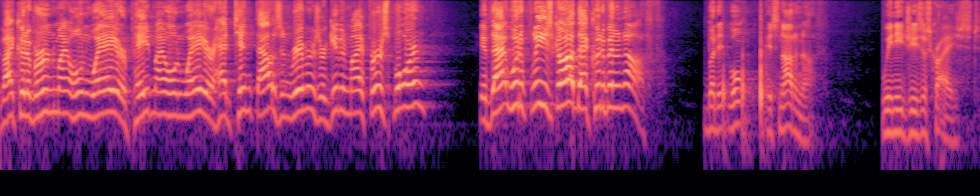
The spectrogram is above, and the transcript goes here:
If I could have earned my own way or paid my own way or had 10,000 rivers or given my firstborn, if that would have pleased God, that could have been enough. But it won't. It's not enough. We need Jesus Christ.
